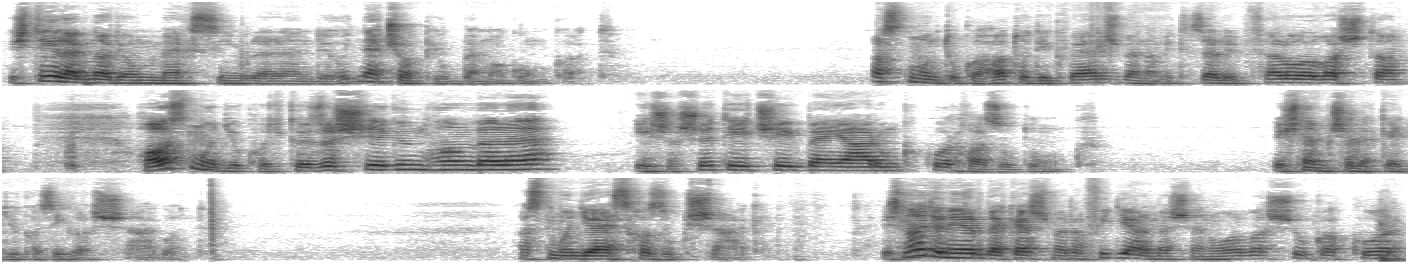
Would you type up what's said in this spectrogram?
és tényleg nagyon megszínlelendő, hogy ne csapjuk be magunkat. Azt mondtuk a hatodik versben, amit az előbb felolvasta. Ha azt mondjuk, hogy közösségünk van vele, és a sötétségben járunk, akkor hazudunk. És nem cselekedjük az igazságot. Azt mondja, ez hazugság. És nagyon érdekes, mert ha figyelmesen olvassuk, akkor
